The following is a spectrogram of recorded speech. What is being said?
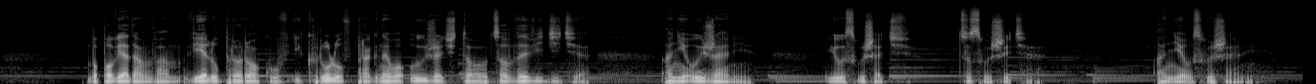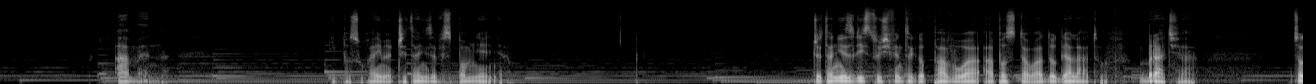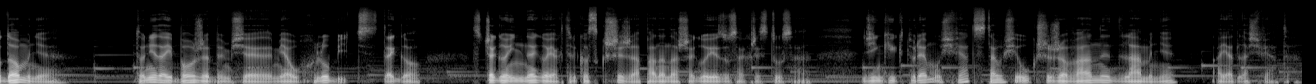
Bo powiadam wam, wielu proroków i królów pragnęło ujrzeć to, co wy widzicie, a nie ujrzeli, i usłyszeć, co słyszycie, a nie usłyszeli. Amen. I posłuchajmy czytań ze wspomnienia. Czytanie z listu świętego Pawła, apostoła do Galatów. Bracia, co do mnie, to nie daj Boże, bym się miał chlubić z tego, z czego innego, jak tylko z krzyża Pana naszego Jezusa Chrystusa, dzięki któremu świat stał się ukrzyżowany dla mnie, a ja dla świata.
